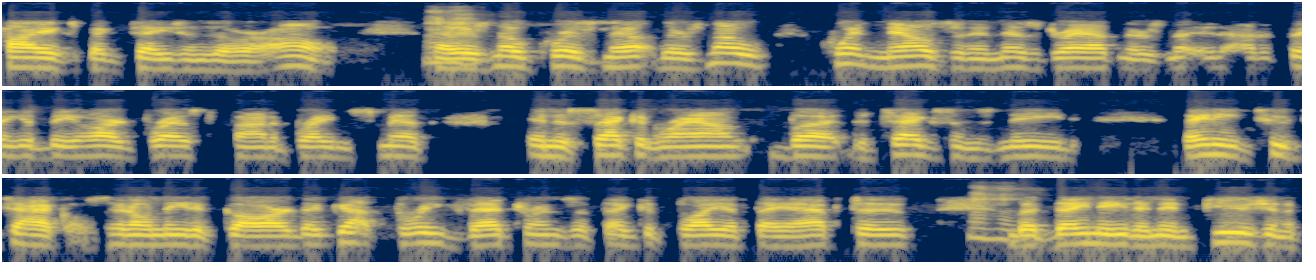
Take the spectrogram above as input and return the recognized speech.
high expectations of our own." Mm-hmm. Now, there's no Chris, Nel- there's no Quenton Nelson in this draft, and there's no, I don't think it'd be hard pressed to find a Braden Smith in the second round. But the Texans need they need two tackles. They don't need a guard. They've got three veterans that they could play if they have to, mm-hmm. but they need an infusion of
